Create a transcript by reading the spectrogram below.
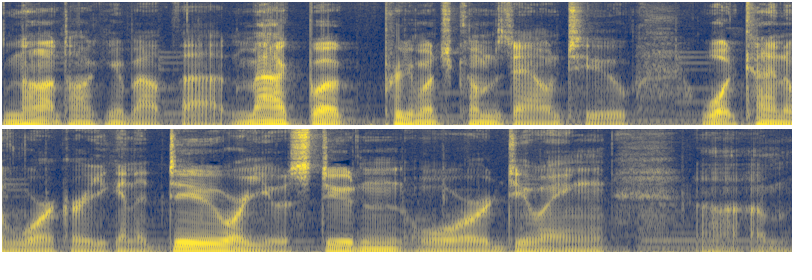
not talking about that. MacBook pretty much comes down to what kind of work are you going to do? Are you a student or doing um,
